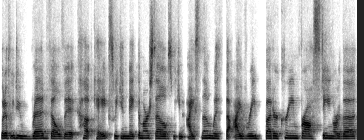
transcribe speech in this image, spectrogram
But if we do red velvet cupcakes, we can make them ourselves. We can ice them with the ivory buttercream frosting or the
